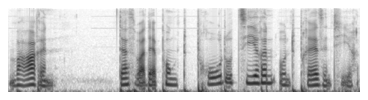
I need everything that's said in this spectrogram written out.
wahren. Das war der Punkt Produzieren und Präsentieren.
